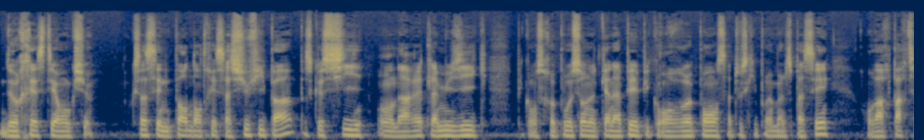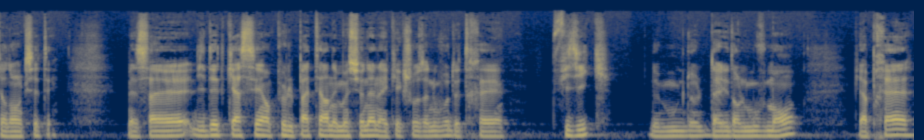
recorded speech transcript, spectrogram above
de rester anxieux. Donc ça, c'est une porte d'entrée. Ça suffit pas, parce que si on arrête la musique, puis qu'on se repose sur notre canapé, puis qu'on repense à tout ce qui pourrait mal se passer, on va repartir dans l'anxiété. Mais l'idée de casser un peu le pattern émotionnel avec quelque chose à nouveau de très physique, d'aller dans le mouvement, puis après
